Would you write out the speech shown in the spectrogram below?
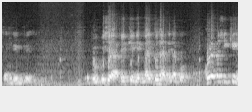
Sendiri. Bagus ya, bikin ingin maya itu saat ini bu. Lu siki.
